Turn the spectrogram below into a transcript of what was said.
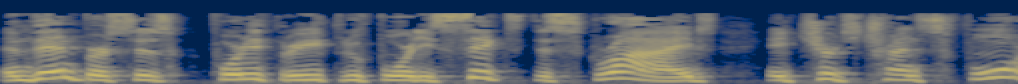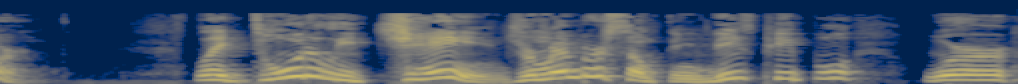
And then verses 43 through 46 describes a church transformed. Like totally changed. Remember something, these people were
